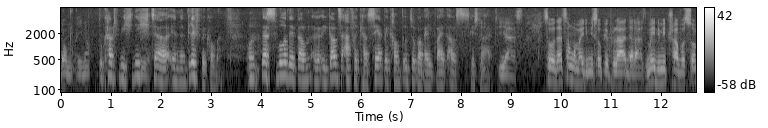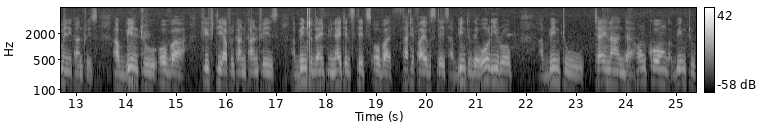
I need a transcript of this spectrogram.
don't, you know. Du kannst mich nicht äh, in den Griff bekommen. Und das wurde dann äh, in ganz Afrika sehr bekannt und sogar weltweit ausgestrahlt. Yes. So that song made me so popular that has made me travel so many countries. I've been to over 50 African countries. I've been to the United States, over 35 states. I've been to the whole Europe. I've been to China and uh, Hong Kong. I've been to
